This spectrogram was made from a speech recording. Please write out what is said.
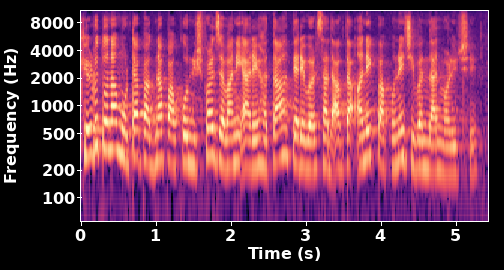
ખેડૂતોના મોટાભાગના પાકો નિષ્ફળ જવાની આરે હતા, ત્યારે વરસાદ આવતા અનેક પાકોને જીવનદાન મળ્યું છે.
